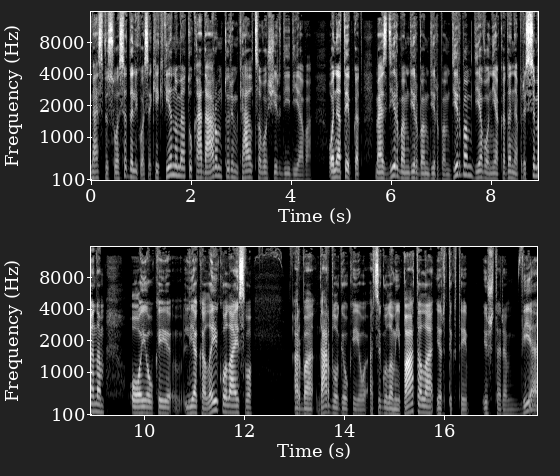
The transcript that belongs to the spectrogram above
mes visuose dalykuose, kiekvienu metu, ką darom, turim kelt savo širdį į Dievą. O ne taip, kad mes dirbam, dirbam, dirbam, dirbam, Dievo niekada neprisimenam, o jau kai lieka laiko laisvo, arba dar blogiau, kai jau atsigulam į patalą ir tik tai ištariam vie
